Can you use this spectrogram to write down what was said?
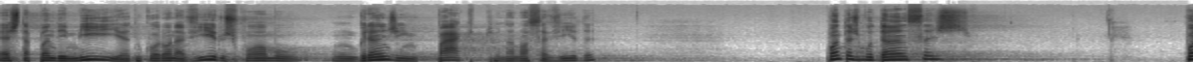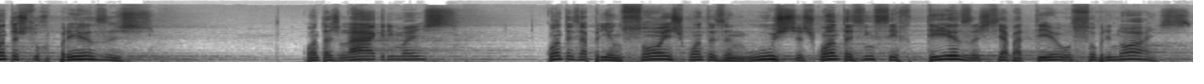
esta pandemia do coronavírus como um grande impacto na nossa vida. Quantas mudanças, quantas surpresas, quantas lágrimas, quantas apreensões, quantas angústias, quantas incertezas se abateu sobre nós.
